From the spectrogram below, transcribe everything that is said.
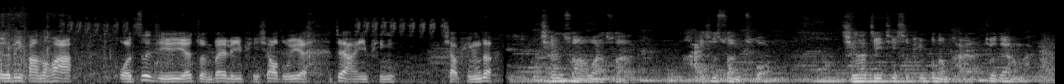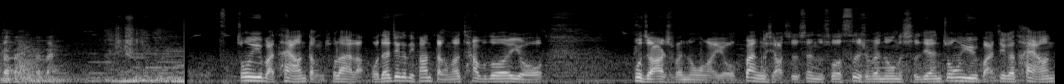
这个地方的话，我自己也准备了一瓶消毒液，这样一瓶小瓶子。千算万算，还是算错了。行了，这期视频不能拍了，就这样吧，拜拜拜拜。终于把太阳等出来了，我在这个地方等了差不多有不止二十分钟了，有半个小时，甚至说四十分钟的时间，终于把这个太阳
